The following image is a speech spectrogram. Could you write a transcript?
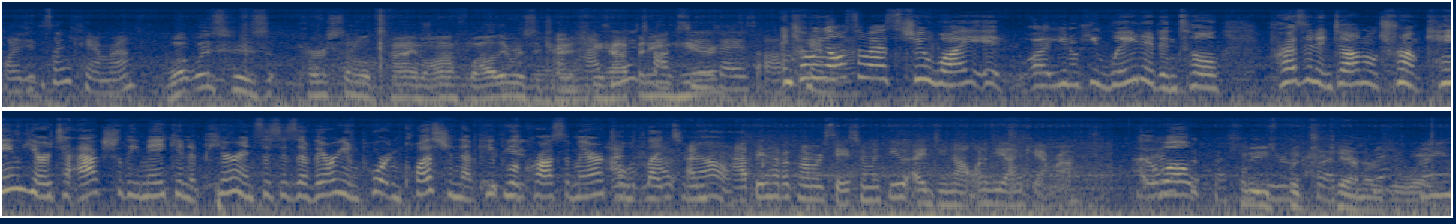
want to do this on camera. What was his personal time off while there was a I'm tragedy happy to happening talk to you here? guys And can we also ask too why it, uh, you know, he waited until President Donald Trump came here to actually make an appearance? This is a very important question that people across America I'm, would like to know. I'm happy to have a conversation with you. I do not want to be on camera. Uh, well, Please put your cameras away.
